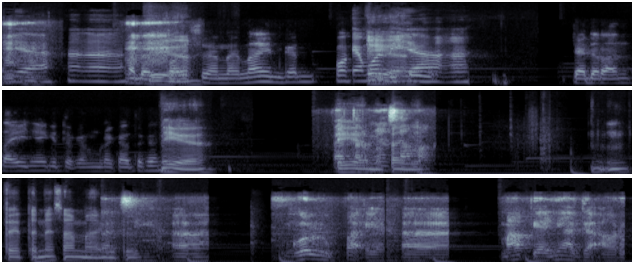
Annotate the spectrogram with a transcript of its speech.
ya. heeh. ada Iya. toys dan lain-lain kan, Pokemon Iya. iya. Kayak ada rantainya gitu kan mereka tuh kan. Iya, Iya, patternnya makanya. sama Mm, patternnya sama Enggak gitu. sih. gue lupa ya. Eh, maaf ya ini agak out of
